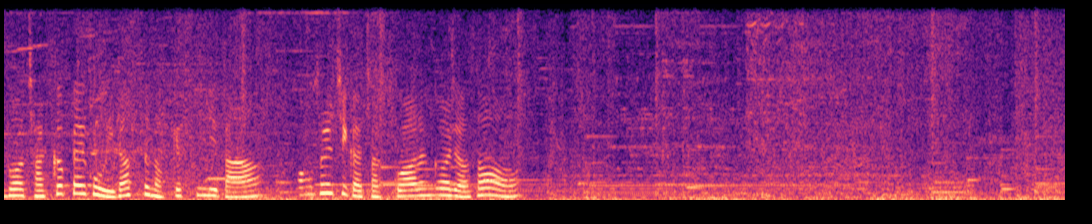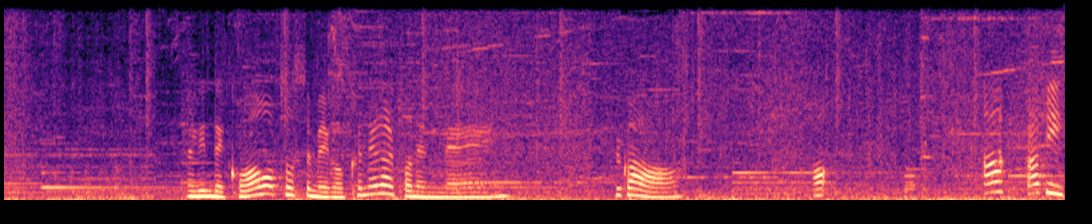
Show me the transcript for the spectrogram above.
이거 자크 빼고 이라스 넣겠습니다 황술지가 자꾸 아른거려서 아 근데 거학 없었으면 이거 큰일 날 뻔했네. 휴가. 아, 아 까비.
